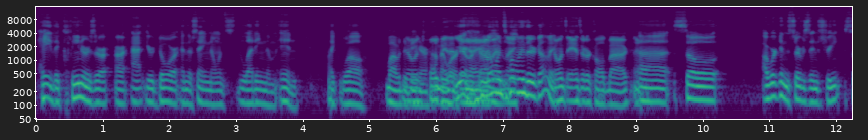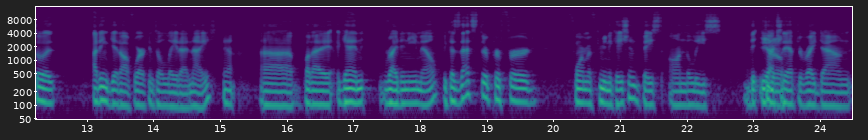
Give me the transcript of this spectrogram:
Hey, the cleaners are, are at your door and they're saying no one's letting them in. Like, well, Why would they No be one here? told I'm at work. yeah, Yeah, yeah. no coming, one like, told me they're coming. No one's answered or called back. Uh, so I work in the service industry, so it, I didn't get off work until late at night. Yeah. Uh, but I again write an email because that's their preferred form of communication based on the lease. That you actually have to write down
